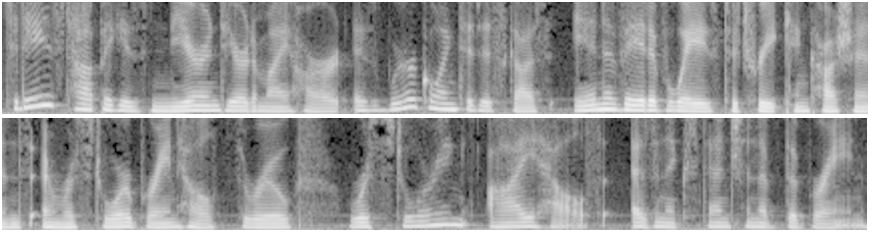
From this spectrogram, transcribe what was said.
Today's topic is near and dear to my heart as we're going to discuss innovative ways to treat concussions and restore brain health through restoring eye health as an extension of the brain.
